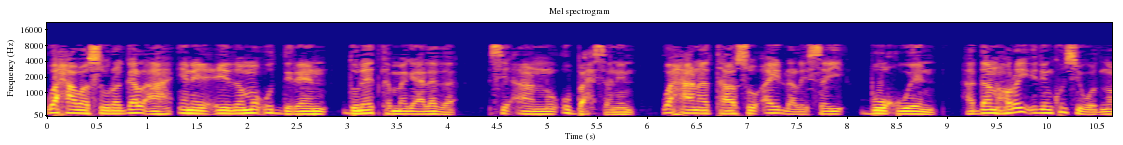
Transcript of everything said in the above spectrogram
Waxaaba suuragal ah inay ciidamo u direen duleedka magaalada si aannu u baxsanin. Waxaana taasu ay dhalisay buuq weyn haddaan horay idinku sii wadno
